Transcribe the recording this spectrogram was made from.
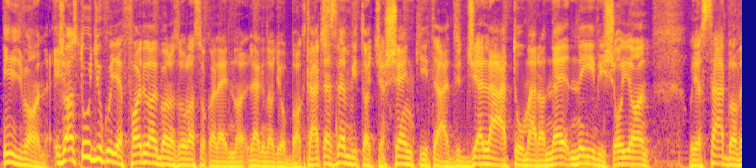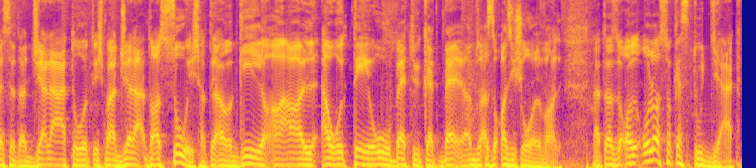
Így van. És azt tudjuk, hogy a fagylaltban az olaszok a legna- legnagyobbak. Tehát ez nem vitatja senki, tehát gelato, már a ne- név is olyan, hogy a szádba veszed a gelatót, és már gelato, az szó is, hát a G, a, a, T, O betűket, be, az, az is olvad. Tehát az, az olaszok ezt tudják.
